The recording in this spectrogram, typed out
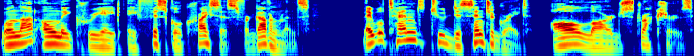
will not only create a fiscal crisis for governments, they will tend to disintegrate all large structures.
